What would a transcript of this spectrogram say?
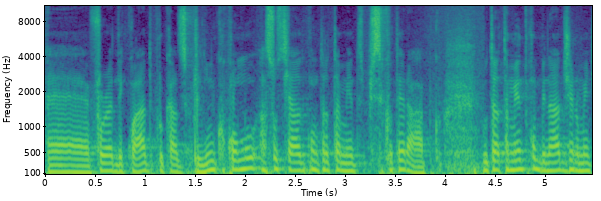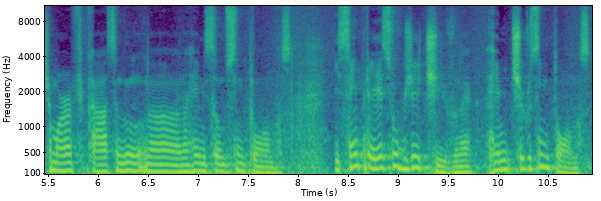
é, for adequado para o caso clínico, como associado com o tratamento psicoterápico. O tratamento combinado geralmente é maior eficácia no, na, na, remissão dos sintomas. E sempre esse é o objetivo, né? Remitir os sintomas.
